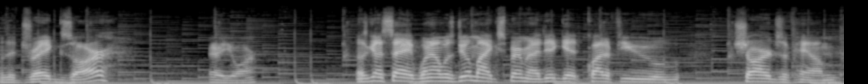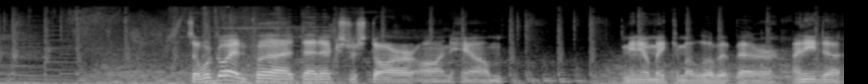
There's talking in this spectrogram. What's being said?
where the dregs are. There you are. I was going to say, when I was doing my experiment, I did get quite a few shards of him. So we'll go ahead and put that extra star on him. I mean, it'll make him a little bit better. I need to,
